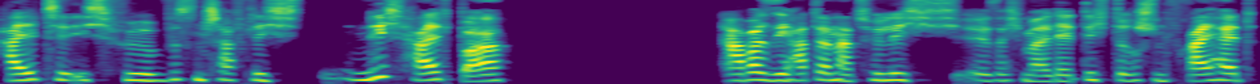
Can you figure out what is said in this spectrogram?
halte ich für wissenschaftlich nicht haltbar. Aber sie hat da natürlich, äh, sag ich mal, der dichterischen Freiheit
